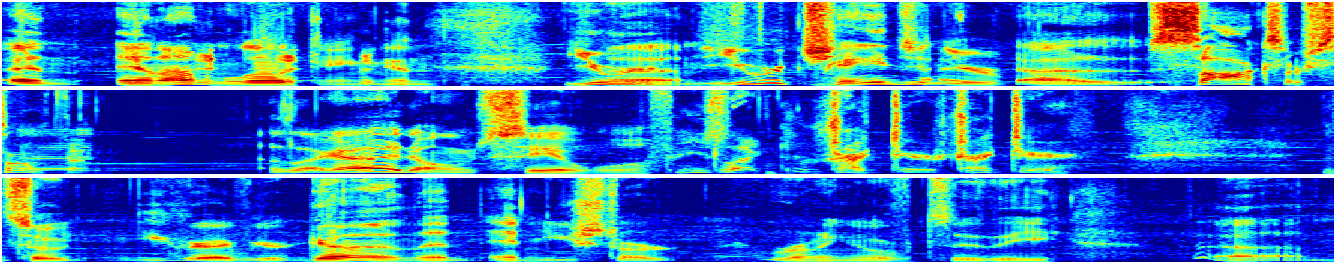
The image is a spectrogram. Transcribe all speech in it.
And and I'm looking, and You were Um, you were changing your I, socks or something. I was like, I don't see a wolf. He's like, it's right there, it's right there. And so you grab your gun and, and you start running over to the, um,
